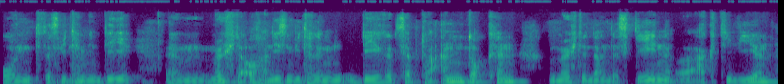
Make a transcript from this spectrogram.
und das Vitamin D ähm, möchte auch an diesen Vitamin D-Rezeptor andocken und möchte dann das Gen äh, aktivieren.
